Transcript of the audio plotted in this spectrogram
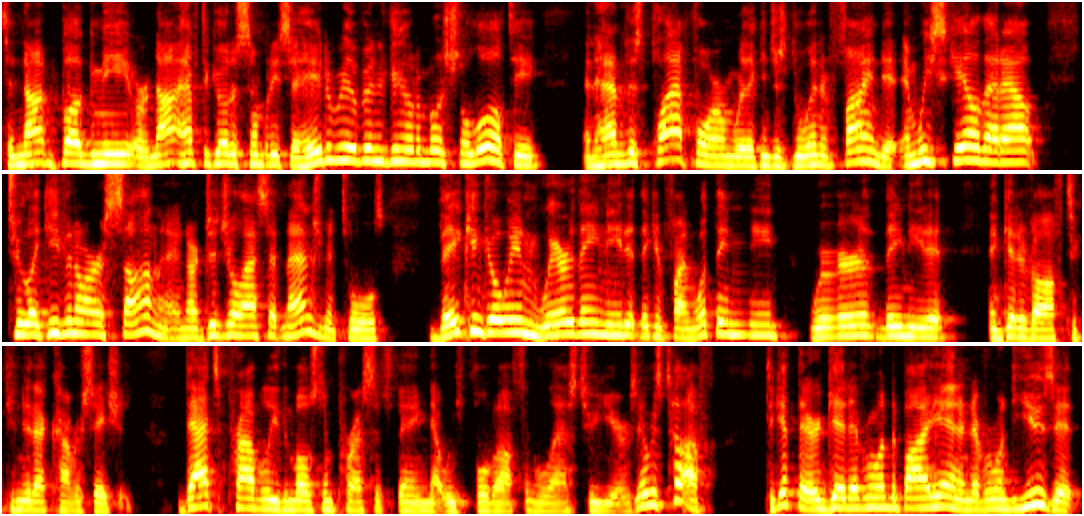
to not bug me or not have to go to somebody say, Hey, do we have anything on emotional loyalty? And have this platform where they can just go in and find it. And we scale that out to like even our Asana and our digital asset management tools they can go in where they need it. They can find what they need, where they need it, and get it off to continue that conversation. That's probably the most impressive thing that we've pulled off in the last two years. It was tough to get there, get everyone to buy in and everyone to use it.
